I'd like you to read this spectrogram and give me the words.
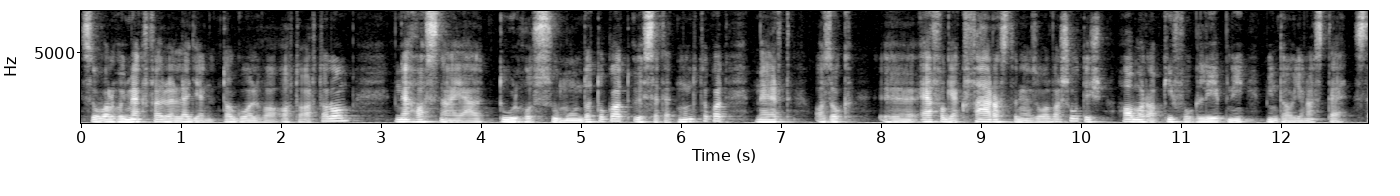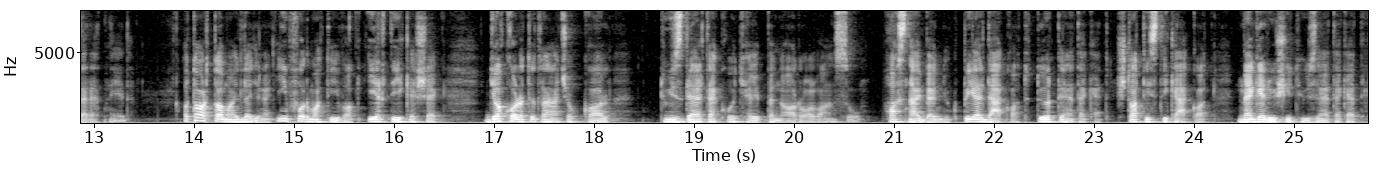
szóval, hogy megfelelően legyen tagolva a tartalom, ne használjál túl hosszú mondatokat, összetett mondatokat, mert azok el fogják fárasztani az olvasót, és hamarabb ki fog lépni, mint ahogyan azt te szeretnéd. A tartalmaid legyenek informatívak, értékesek, gyakorlati tanácsokkal tűzdeltek, hogyha éppen arról van szó. Használj bennük példákat, történeteket, statisztikákat, megerősítő üzeneteket,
